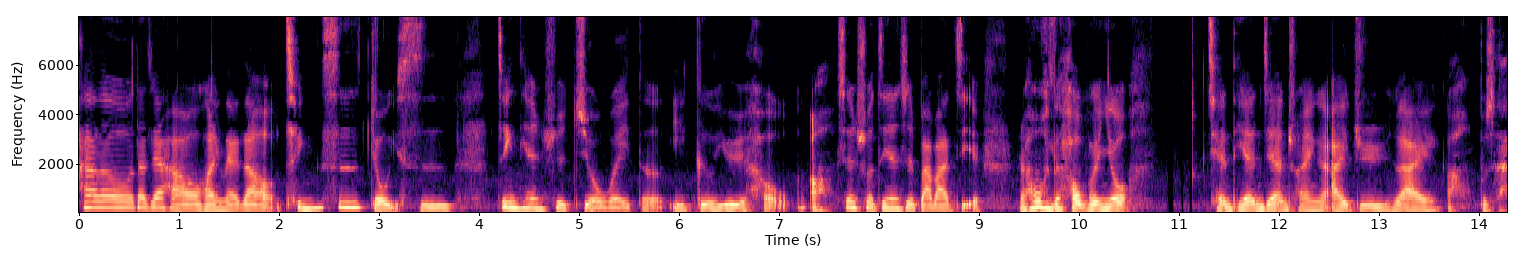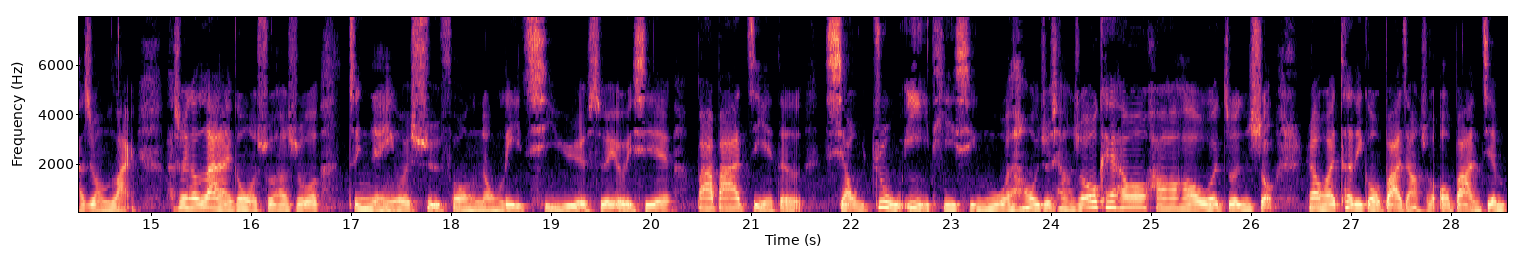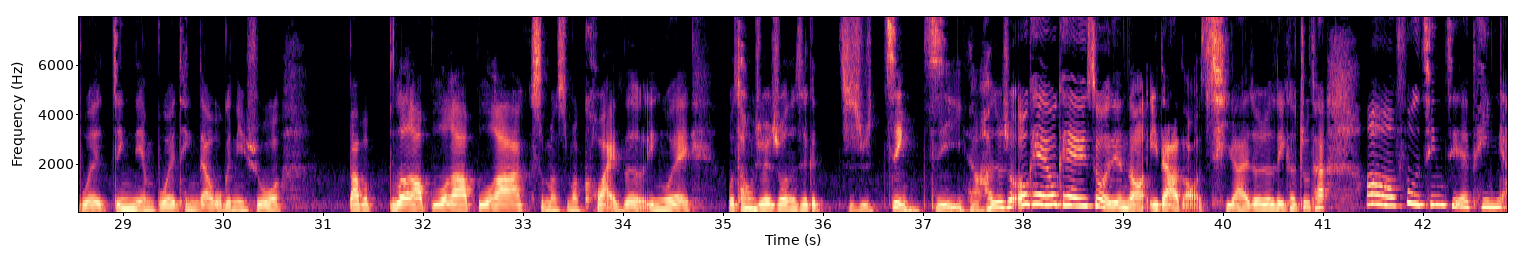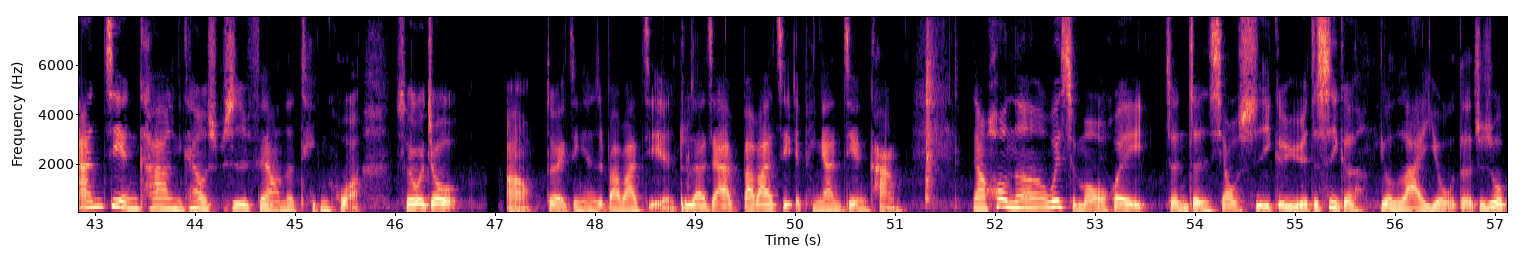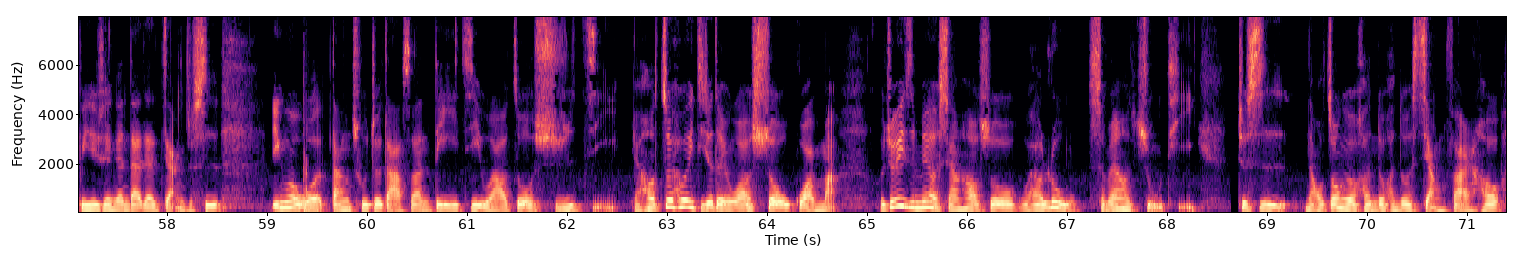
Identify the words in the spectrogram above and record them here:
Hello，大家好，欢迎来到情思九以思。今天是久违的一个月后啊，先说今天是八八节，然后我的好朋友。前天竟然传一个 IG 来啊，不是，他是用 Line，他传一个 Line 来跟我说，他说今年因为适逢农历七月，所以有一些八八节的小注意提醒我，然后我就想说，OK，好，好，好，好，我会遵守。然后我还特地跟我爸讲说，哦，爸，你今天不会，今年不会听到我跟你说，爸爸不啦不啦不啦什么什么快乐，因为。我同学说那是个就是禁忌，然后他就说 OK OK，所以我今天早上一大早起来之后就立刻祝他哦父亲节平安健康。你看我是不是非常的听话？所以我就啊对，今天是爸爸节，祝大家爸爸节平安健康。然后呢，为什么我会整整消失一个月？这是一个有来由的，就是我必须先跟大家讲，就是。因为我当初就打算第一季我要做十集，然后最后一集就等于我要收官嘛，我就一直没有想好说我要录什么样的主题，就是脑中有很多很多想法，然后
